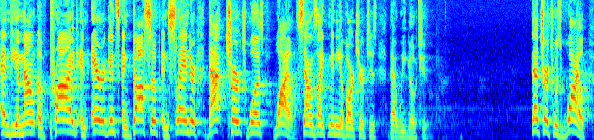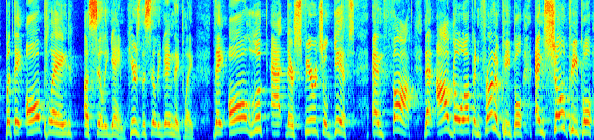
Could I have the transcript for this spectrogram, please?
and the amount of pride and arrogance and gossip and slander. That church was wild. Sounds like many of our churches that we go to. That church was wild, but they all played a silly game. Here's the silly game they played. They all looked at their spiritual gifts and thought that I'll go up in front of people and show people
